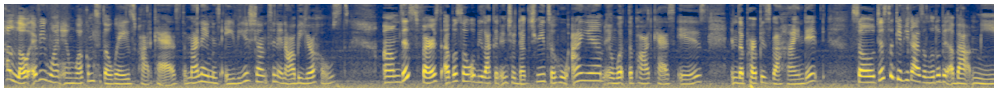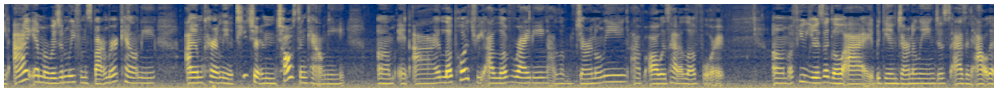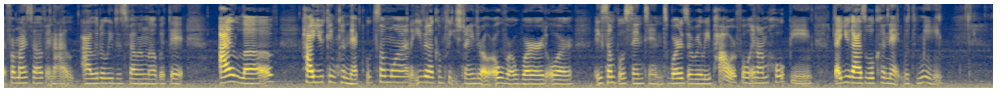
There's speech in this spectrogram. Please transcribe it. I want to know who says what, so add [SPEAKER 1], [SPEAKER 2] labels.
[SPEAKER 1] Hello, everyone, and welcome to the Waves podcast. My name is Avius Johnson, and I'll be your host. Um, this first episode will be like an introductory to who I am and what the podcast is and the purpose behind it. So, just to give you guys a little bit about me, I am originally from Spartanburg County. I am currently a teacher in Charleston County. Um, and I love poetry. I love writing. I love journaling. I've always had a love for it. Um, a few years ago, I began journaling just as an outlet for myself, and I, I literally just fell in love with it. I love how you can connect with someone, even a complete stranger, or over a word or a simple sentence. Words are really powerful, and I'm hoping that you guys will connect with me.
